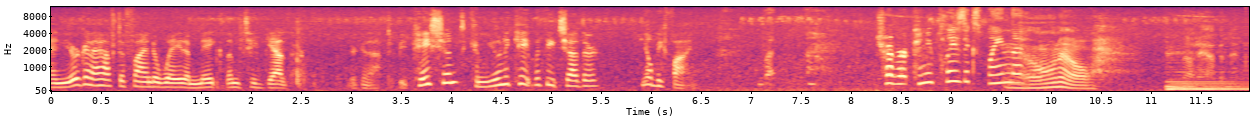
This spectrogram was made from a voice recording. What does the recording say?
and you're gonna have to find a way to make them together. You're gonna have to be patient, communicate with each other. You'll be fine. But Trevor, can you please explain that? No, no. Not happening.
